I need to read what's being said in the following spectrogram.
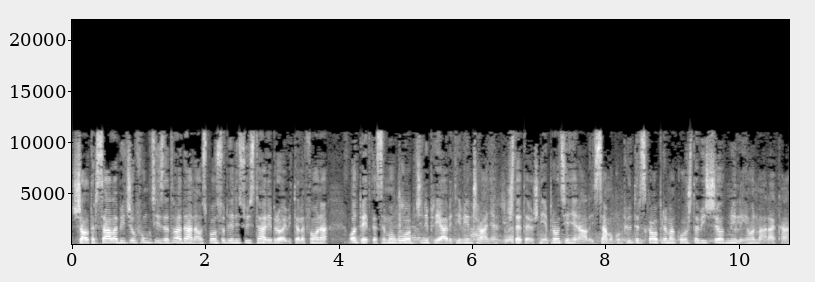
Šalter sala biće u funkciji za dva dana. Osposobljeni su i stari brojevi telefona. Od petka se mogu u općini prijaviti vjenčanja. Šteta još nije procijenjena, ali samo kompjuterska oprema košta više od milion maraka.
